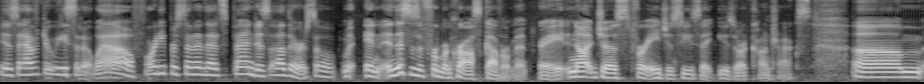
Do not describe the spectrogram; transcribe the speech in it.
is after we said, wow, 40% of that spend is other. So, and, and this is from across government, right? Not just for agencies that use our contracts. Um,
